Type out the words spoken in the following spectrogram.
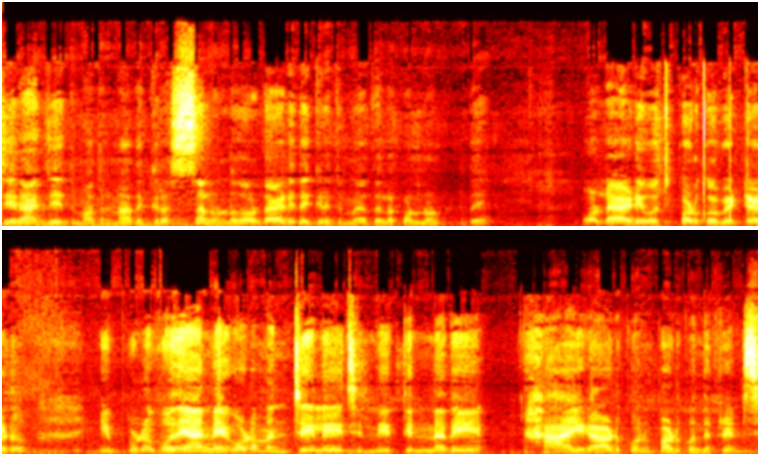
చిరాకు చేతి మాత్రం నా దగ్గర అస్సలు ఉండదు. డాడీ దగ్గర అయితే మెదలకుండా ఉంటుంది. వాళ్ళ డాడీ వచ్చి పడుకోబెట్టాడు. ఇప్పుడు ఉదయాన్నే కూడా మంచిగా లేచింది తిన్నది హాయిగా ఆడుకొని పడుకుంది ఫ్రెండ్స్.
